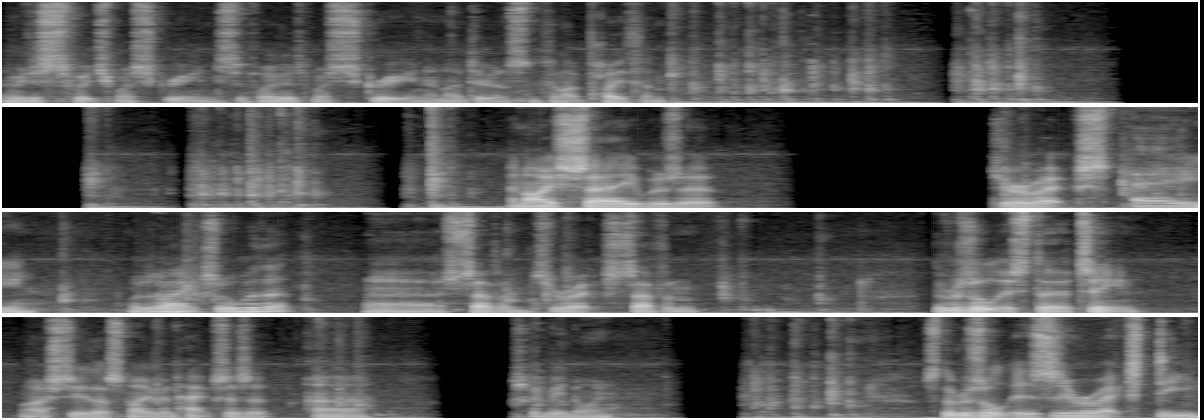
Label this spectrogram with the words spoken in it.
Let me just switch my screen. So if I go to my screen and I do something like Python. And I say, was it 0xa? What did I XOR with it? Uh, 7. 0x7. The result is 13. Actually, that's not even hex, is it? Uh, it's going to be annoying. So the result is 0xd.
